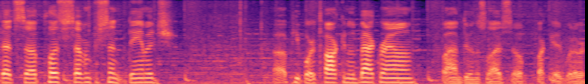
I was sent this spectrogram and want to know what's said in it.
that's uh, plus 7% damage. Uh, people are talking in the background, but I'm doing this live, so fuck it, whatever.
